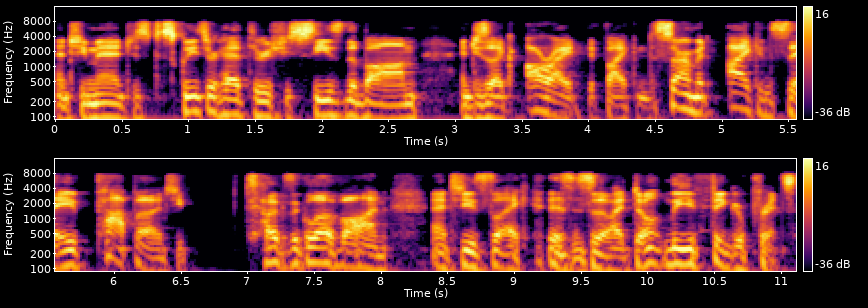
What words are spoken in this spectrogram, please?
and she manages to squeeze her head through. She sees the bomb, and she's like, "All right, if I can disarm it, I can save Papa." And she tugs a glove on and she's like, This is so I don't leave fingerprints,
